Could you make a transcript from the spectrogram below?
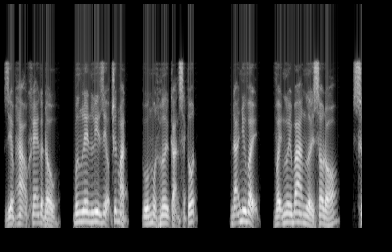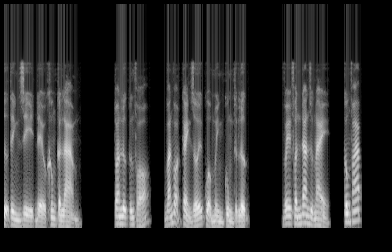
Diệp hạo khẽ gật đầu, bưng lên ly rượu trước mặt, uống một hơi cạn sạch tốt. Đã như vậy vậy ngươi ba người sau đó, sự tình gì đều không cần làm. Toàn lực ứng phó, bắn vọt cảnh giới của mình cùng thực lực. Về phần đan dược này, công pháp,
